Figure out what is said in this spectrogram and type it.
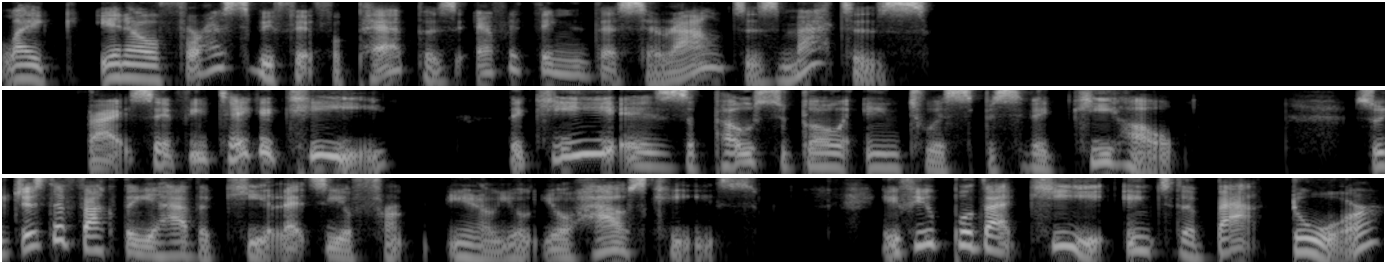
like, you know, for us to be fit for purpose, everything that surrounds us matters. Right. So if you take a key, the key is supposed to go into a specific keyhole. So just the fact that you have a key, let's say your front, you know, your, your house keys. If you put that key into the back door,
